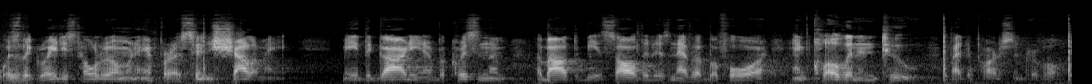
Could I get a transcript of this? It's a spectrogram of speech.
was the greatest Holy Roman Emperor since Charlemagne made the guardian of a Christendom about to be assaulted as never before and cloven in two by the Protestant revolt.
